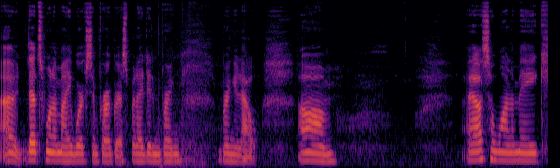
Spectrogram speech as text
Uh, that's one of my works in progress, but I didn't bring bring it out. Um, I also want to make,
